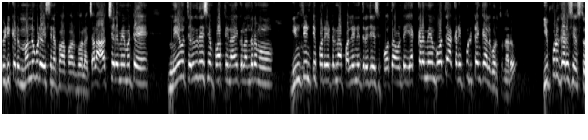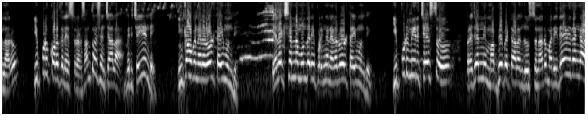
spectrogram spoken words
పిడికడు మన్ను కూడా వేసిన పాపాను పోల చాలా ఆశ్చర్యం ఏమంటే మేము తెలుగుదేశం పార్టీ నాయకులందరము ఇంటింటి పర్యటన పల్లె నిద్ర చేసి పోతా ఉంటే ఎక్కడ మేము పోతే అక్కడ ఇప్పుడు టెంకాయలు కొడుతున్నారు. ఇప్పుడు గరిసేస్తున్నారు. ఇప్పుడు కొలతలు వేస్తున్నారు సంతోషం చాలా. మీరు చెయ్యండి. ఇంకా ఒక నెల రోజులు టైం ఉంది. ఎలక్షన్ల ముందర ఇప్పుడు ఇంకా నెల రోజులు టైం ఉంది. ఇప్పుడు మీరు చేస్తూ ప్రజల్ని మభ్యపెట్టాలని చూస్తున్నారు. మరి ఇదే విధంగా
